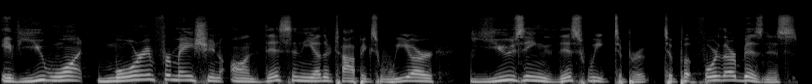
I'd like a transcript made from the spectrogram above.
If you want more information on this and the other topics we are using this week to, to put forth our business,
